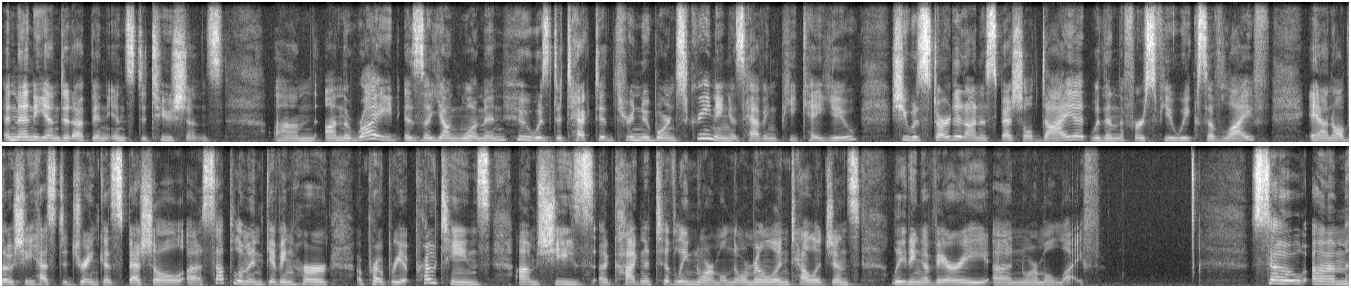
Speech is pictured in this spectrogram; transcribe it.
and many ended up in institutions. Um, on the right is a young woman who was detected through newborn screening as having PKU. She was started on a special diet within the first few weeks of life, and although she has to drink a special uh, supplement giving her appropriate proteins, um, she's uh, cognitively normal, normal intelligence, leading a very uh, normal life. So um,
